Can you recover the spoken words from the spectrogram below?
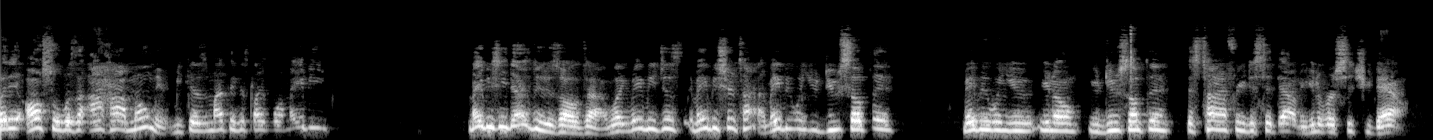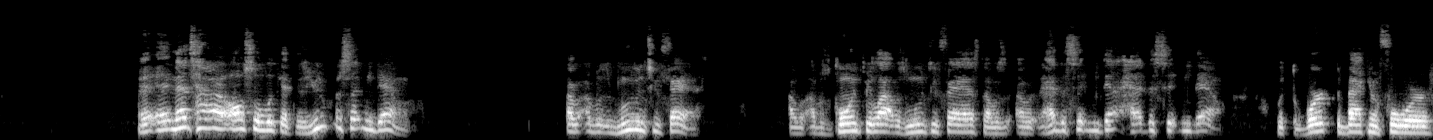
But it also was an aha moment because my thing is like, well, maybe, maybe she does do this all the time. Like maybe just maybe it's your time. Maybe when you do something, maybe when you you know you do something, it's time for you to sit down. The universe sits you down. And, and that's how I also look at this. The universe set me down. I, I was moving too fast. I, I, was going through a lot. I was moving too fast. I was I had to sit me down. Had to sit me down with the work, the back and forth.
